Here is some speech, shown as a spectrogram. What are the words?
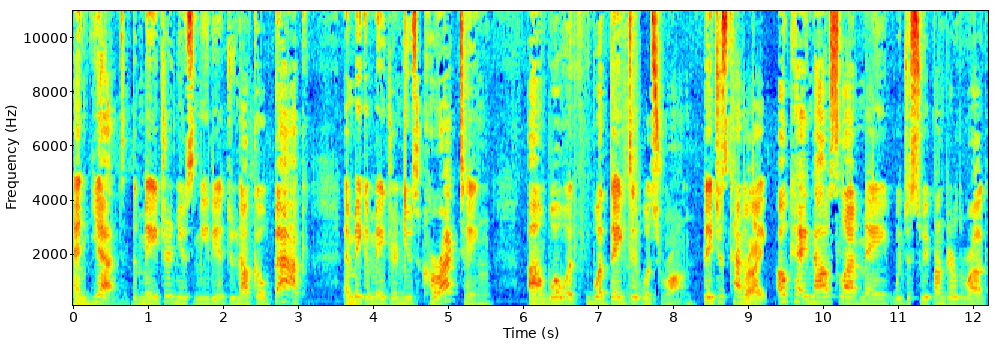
and yet the major news media do not go back and make a major news correcting um, what what what they did was wrong. They just kind of Right. like, okay, now slap me. We just sweep under the rug.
